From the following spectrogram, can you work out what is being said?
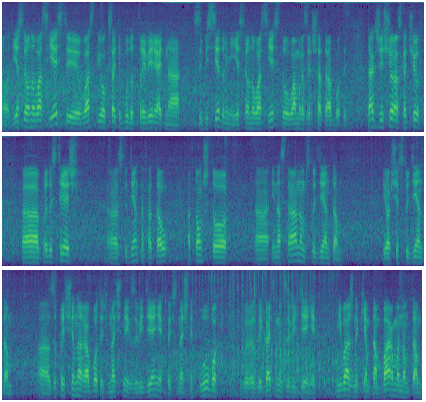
Вот. Если он у вас есть, и вас его, кстати, будут проверять на собеседовании. Если он у вас есть, то вам разрешат работать. Также еще раз хочу э, предостеречь э, студентов о, том, о том, что э, иностранным студентам и вообще студентам а, запрещено работать в ночных заведениях, то есть в ночных клубах, в развлекательных заведениях. Неважно кем там, барменом, там,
